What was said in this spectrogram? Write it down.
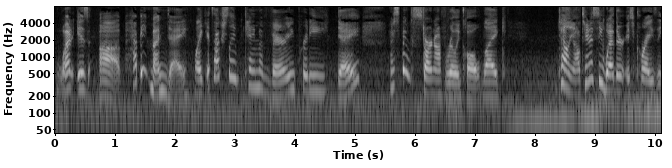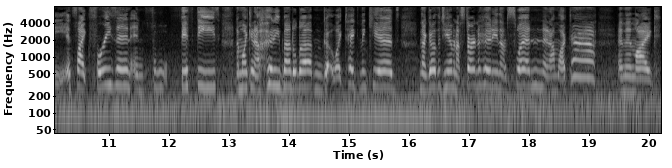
What is up? Happy Monday. Like, it's actually became a very pretty day. It's been starting off really cold. Like, telling y'all, Tennessee weather is crazy. It's like freezing and 50s. I'm like in a hoodie bundled up and go, like taking the kids. And I go to the gym and I start in a hoodie and I'm sweating and I'm like, ah. And then, like,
